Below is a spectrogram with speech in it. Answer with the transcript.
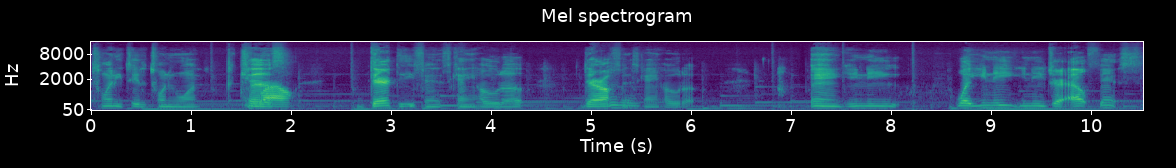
22 to 21 because wow. their defense can't hold up, their offense mm-hmm. can't hold up. And you need what you need, you need your offense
